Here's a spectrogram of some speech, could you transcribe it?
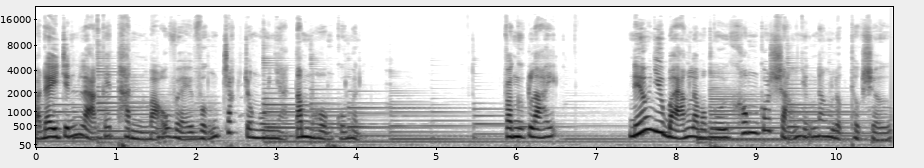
Và đây chính là cái thành bảo vệ vững chắc cho ngôi nhà tâm hồn của mình. Và ngược lại, nếu như bạn là một người không có sẵn những năng lực thực sự,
